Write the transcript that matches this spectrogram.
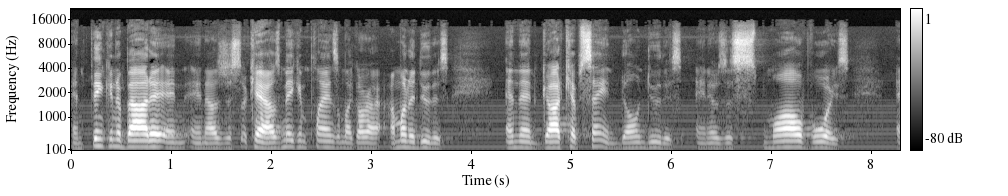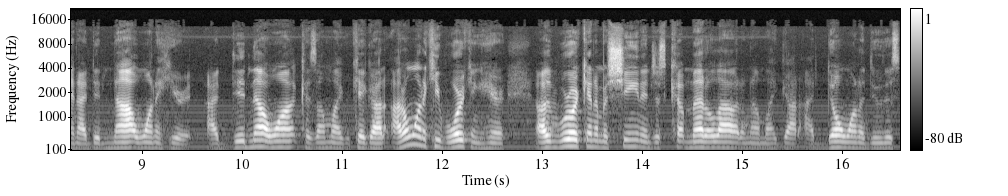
and thinking about it. And, and I was just, okay, I was making plans. I'm like, all right, I'm going to do this. And then God kept saying, don't do this. And it was a small voice. And I did not want to hear it. I did not want, because I'm like, okay, God, I don't want to keep working here. I work in a machine and just cut metal out. And I'm like, God, I don't want to do this.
